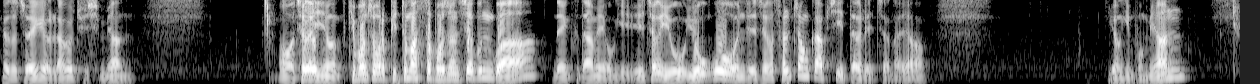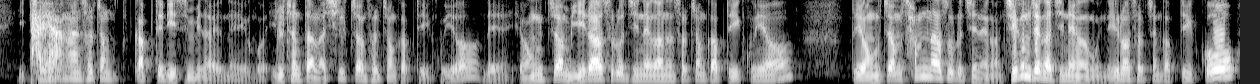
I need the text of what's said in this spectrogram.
그래서 저에게 연락을 주시면 어, 제가 이제 기본적으로 비트마스터 버전 7과, 네, 그 다음에 여기, 제가 요, 요거 이제 제가 설정 값이 있다 그랬잖아요. 여기 보면, 이 다양한 설정 값들이 있습니다. 네, 이거 1,000달러 실전 설정 값도 있고요. 네, 0.2라스로 진행하는 설정 값도 있고요. 또 0.3라스로 진행한, 지금 제가 진행하고 있는 이런 설정 값도 있고,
